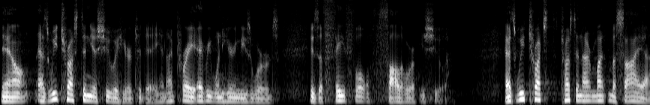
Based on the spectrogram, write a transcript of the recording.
Now, as we trust in Yeshua here today, and I pray everyone hearing these words is a faithful follower of Yeshua. As we trust, trust in our Messiah,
